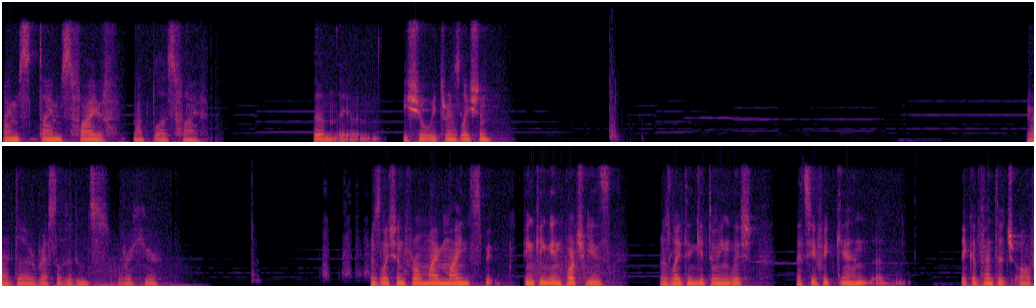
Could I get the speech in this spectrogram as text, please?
Times, times 5, not plus 5. Um, issue with translation. Where are the rest of the dudes? Over here. Translation from my mind thinking in Portuguese, translating it to English. Let's see if we can uh, take advantage of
